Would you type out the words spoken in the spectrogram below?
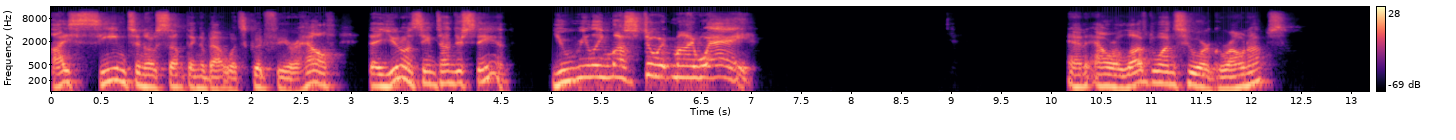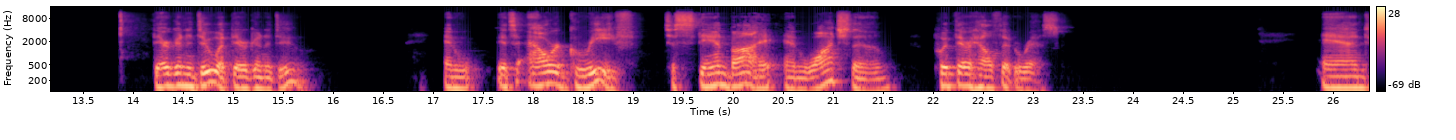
I seem to know something about what's good for your health that you don't seem to understand. You really must do it my way. And our loved ones who are grown ups, they're going to do what they're going to do. And it's our grief to stand by and watch them put their health at risk. And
